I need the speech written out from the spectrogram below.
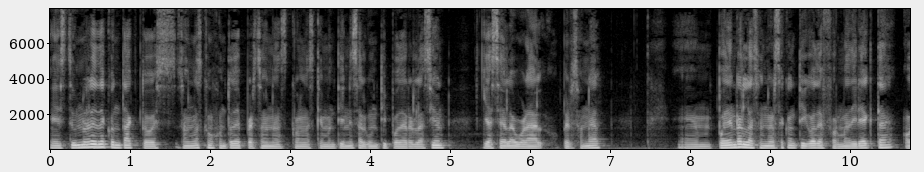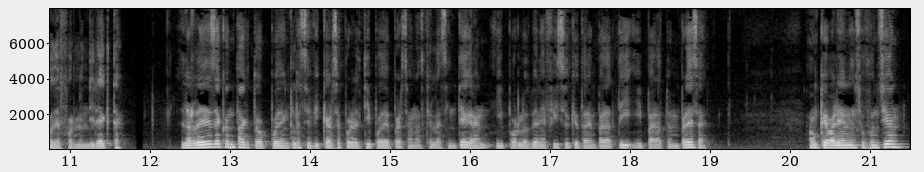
Este, una red de contacto es, son los conjuntos de personas con las que mantienes algún tipo de relación, ya sea laboral o personal. Em, pueden relacionarse contigo de forma directa o de forma indirecta. Las redes de contacto pueden clasificarse por el tipo de personas que las integran y por los beneficios que traen para ti y para tu empresa, aunque varían en su función.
